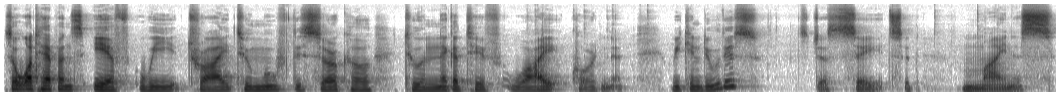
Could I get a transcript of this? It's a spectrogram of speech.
So what happens if we try to move this circle to a negative y coordinate? We can do this. Let's just say it's at minus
